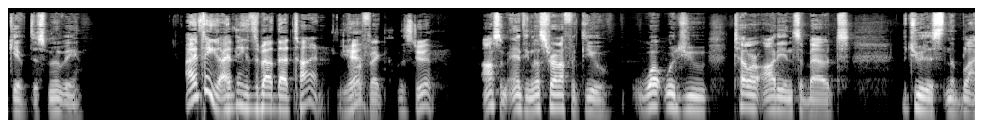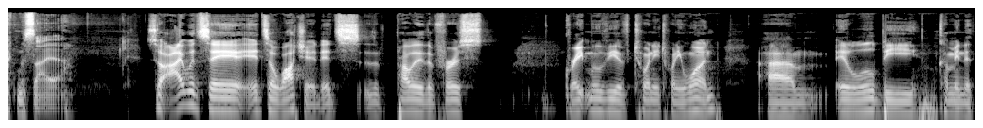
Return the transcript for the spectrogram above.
give this movie. I think I think it's about that time. Yeah, perfect. Let's do it. Awesome, Anthony. Let's start off with you. What would you tell our audience about Judas and the Black Messiah? So I would say it's a watch it. It's probably the first great movie of 2021. Um, it will be coming to,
